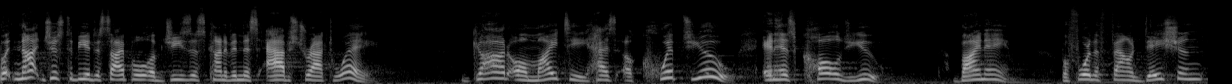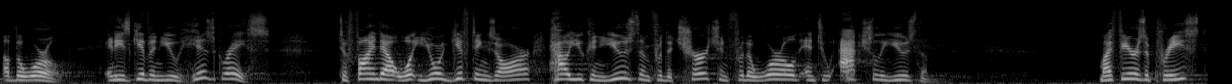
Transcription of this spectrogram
but not just to be a disciple of Jesus kind of in this abstract way. God Almighty has equipped you and has called you by name before the foundation of the world. And He's given you His grace to find out what your giftings are, how you can use them for the church and for the world, and to actually use them. My fear as a priest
